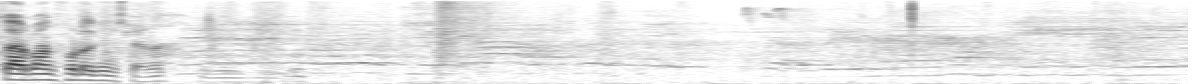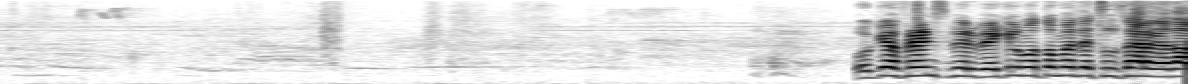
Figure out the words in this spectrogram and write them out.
चार पाच फोटो खींच लेना ఓకే ఫ్రెండ్స్ మీరు వెహికల్ మొత్తం అయితే చూసారు కదా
